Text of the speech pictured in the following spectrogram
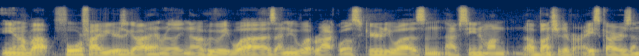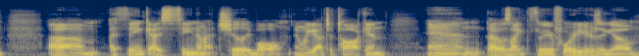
you know, about four or five years ago, I didn't really know who he was. I knew what Rockwell Security was, and I've seen him on a bunch of different race cars. And um, I think I seen him at Chili Bowl, and we got to talking, and that was like three or four years ago.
